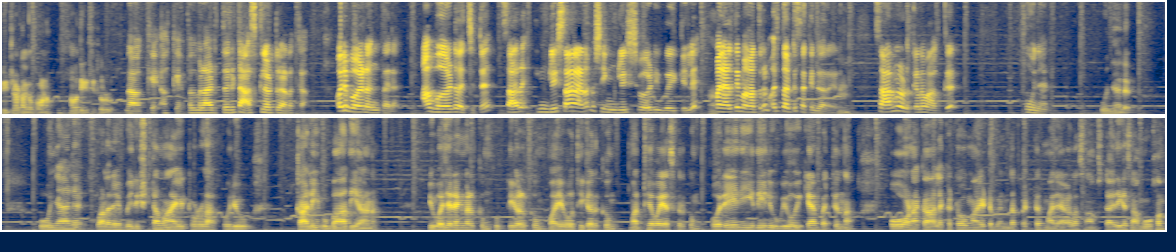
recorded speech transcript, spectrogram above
വീട്ടിലോട്ടൊക്കെ പോകണം അവധി കിട്ടിയിട്ടുള്ളൂ. ഓക്കെ ഓക്കെ അപ്പൊ നമ്മൾ അടുത്തൊരു ടാസ്കിലോട്ട് കിടക്കാം. ഒരു വേർഡ് അങ്ങ് തരാം. ആ വേർഡ് വെച്ചിട്ട് സാറ് ഇംഗ്ലീഷ് സാറാണ് പക്ഷെ ഇംഗ്ലീഷ് വേർഡ് ഉപയോഗിക്കില്ലേ മലയാളത്തിൽ മാത്രം ഒരു തേർട്ടി സെക്കൻഡ് പറയണം. ഉം. സാറിന് കൊടുക്കണ വാക്ക് ഊഞ്ഞാൽ. ഊഞ്ഞാൽ. ഊഞ്ഞാൽ വളരെ ബലിഷ്ടമായിട്ടുള്ള ഒരു കളി ഉപാധിയാണ്. യുവജനങ്ങൾക്കും കുട്ടികൾക്കും വയോധികർക്കും മധ്യവയസ്കർക്കും ഒരേ രീതിയിൽ ഉപയോഗിക്കാൻ പറ്റുന്ന ഓണ കാലഘട്ടവുമായിട്ട് ബന്ധപ്പെട്ട് മലയാള സാംസ്കാരിക സമൂഹം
